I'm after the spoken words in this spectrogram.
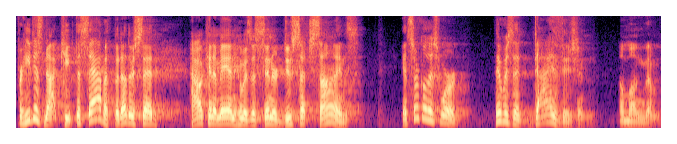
for he does not keep the Sabbath. But others said, How can a man who is a sinner do such signs? Encircle this word. There was a division among them.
